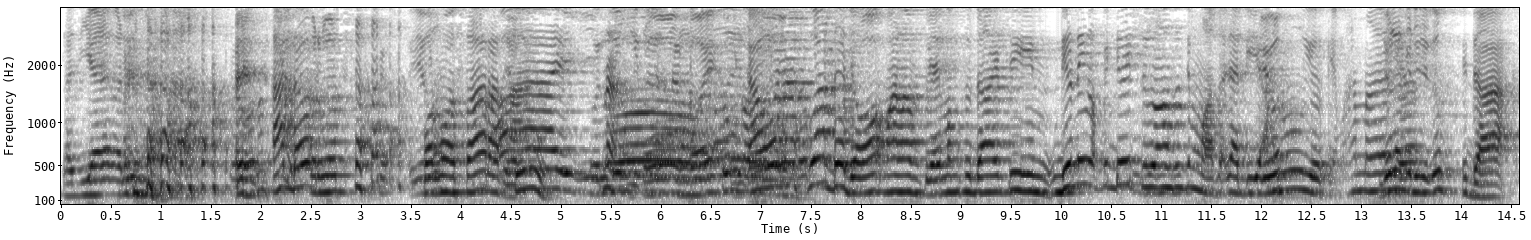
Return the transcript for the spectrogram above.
Razia kan. Ada Formosa. Formosa Ratu. Ay, gitu. Gitu. Kawan aku ada Jok malam tuh emang sudah itu dia nengok video itu langsung cemas tak jadi aduh ya kayak mana Dia lagi di situ? tidak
